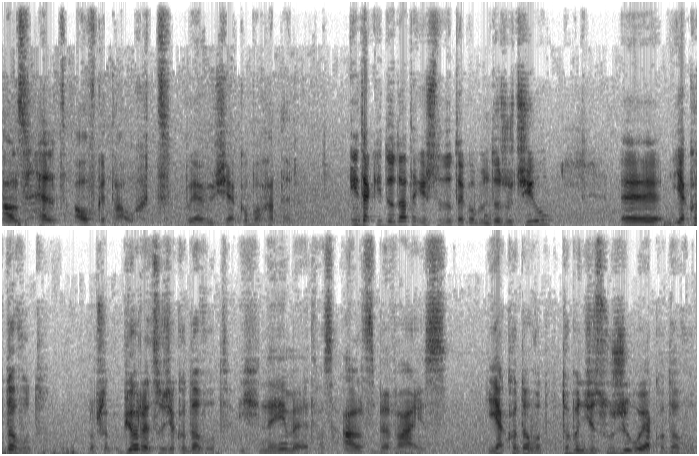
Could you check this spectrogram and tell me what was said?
Als Held aufgetaucht. Pojawił się jako bohater. I taki dodatek jeszcze do tego bym dorzucił e, jako dowód. Na przykład biorę coś jako dowód. Ich nehme etwas als Beweis. Jako dowód. To będzie służyło jako dowód.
